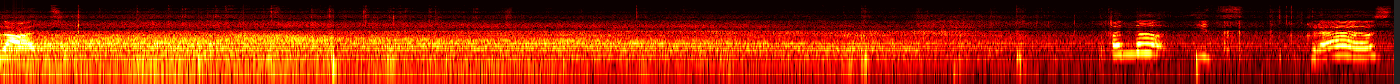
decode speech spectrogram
lot. But no, it's closed.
